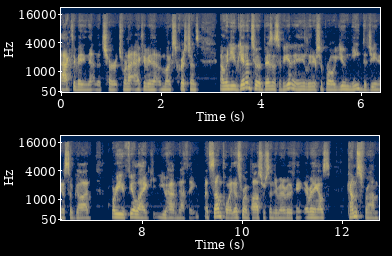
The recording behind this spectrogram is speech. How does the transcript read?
activating that in the church. We're not activating that amongst Christians. And when you get into a business, if you get in any leadership role, you need the genius of God, or you feel like you have nothing. At some point, that's where imposter syndrome and everything everything else comes from.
